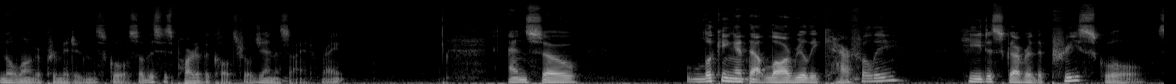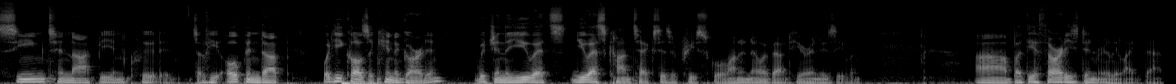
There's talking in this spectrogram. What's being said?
no longer permitted in the school. So this is part of the cultural genocide, right? And so, looking at that law really carefully, he discovered the preschool seemed to not be included. So he opened up what he calls a kindergarten, which in the US, US context is a preschool. I don't know about here in New Zealand. Uh, but the authorities didn't really like that.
